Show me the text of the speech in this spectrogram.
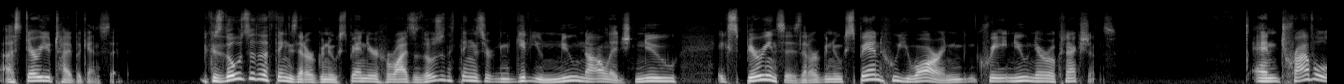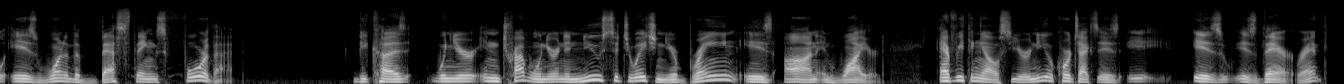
a stereotype against it. Because those are the things that are going to expand your horizons. Those are the things that are going to give you new knowledge, new experiences that are going to expand who you are and create new neural connections. And travel is one of the best things for that because when you're in travel, when you're in a new situation, your brain is on and wired. Everything else, your neocortex is is is there, right?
